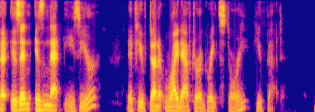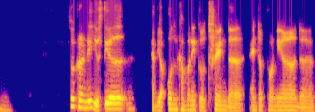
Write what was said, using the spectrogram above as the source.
That isn't isn't that easier if you've done it right after a great story? You bet. Hmm. So currently, you still have your own company to train the entrepreneur, the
